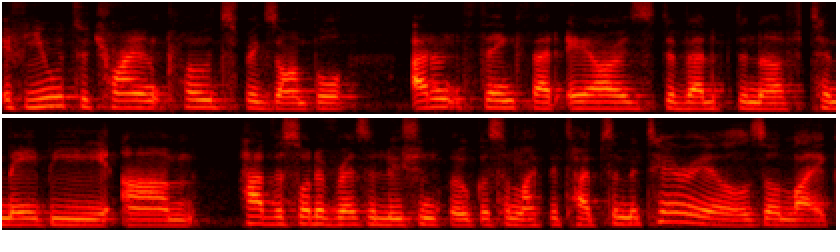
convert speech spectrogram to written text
if you were to try on clothes, for example, I don't think that AR is developed enough to maybe um, have a sort of resolution focus on like the types of materials or like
